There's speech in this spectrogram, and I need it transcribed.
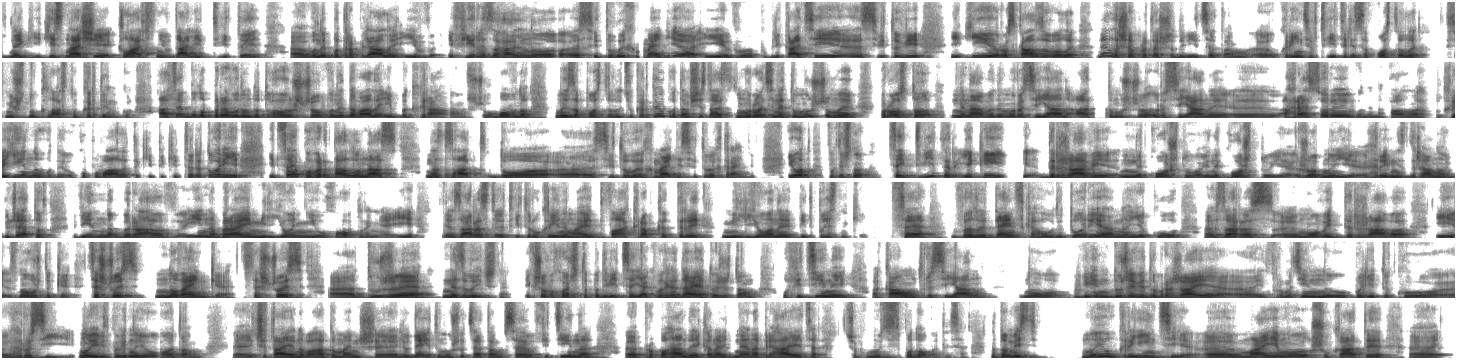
на якісь наші класні вдалі твіти е, вони потрапляли і в ефіри загальносвітових медіа, і в публікації світові, які розказували не лише про те, що дивіться там українці в Твіттері запостили смішну класну картинку. А це було приводом до того, що вони давали і бекграунд, що умовно ми запостили цю картинку там в 16-му році, не тому, що ми просто ненавидимо росіян, а тому, що росіяни е, вони напали на нашу країну, вони окупували такі такі території, і це повертало нас назад до е, світових медіа, світових трендів. І от фактично цей твіттер, який державі не коштував і не коштує жодної гривні з державного бюджету, він набирав і набирає мільйонні охоплення. І зараз Твіттер України має 2,3 мільйони підписників. Це велетенська аудиторія, на яку е, зараз е, мовить держава, і знову ж таки, це щось новеньке, це щось е, дуже незвичне. Якщо ви хочете, подивіться, як виглядає той же там офіційний акаунт росіян. Ну він дуже відображає е, інформаційну політику е, Росії. Ну і відповідно його там е, читає набагато менше людей, тому що це там все офіційна пропаганда, яка навіть не напрягається, щоб комусь сподобатися. Натомість. Ми, українці, маємо шукати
